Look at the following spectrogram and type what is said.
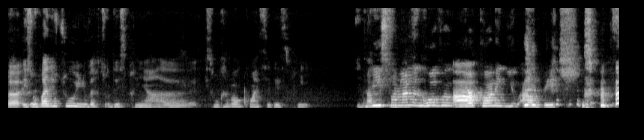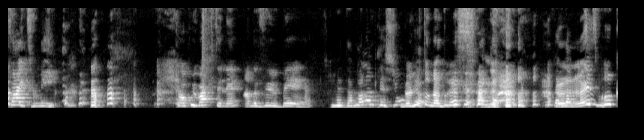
euh, ils sont pas du tout une ouverture d'esprit. Hein, euh, ils sont vraiment coincés d'esprit. Van Langenhoven, Ah. we are calling you out, bitch. Fight me. Ik heb u wachten, hè, aan de VUB. Mais t'as pas l'impression Donne-lui que ton adresse. pas, Racebrook.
